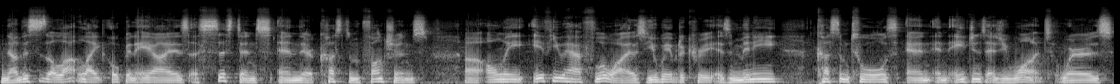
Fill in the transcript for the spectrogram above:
Now, this is a lot like OpenAI's assistants and their custom functions, uh, only if you have Flowise, you'll be able to create as many custom tools and, and agents as you want, whereas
